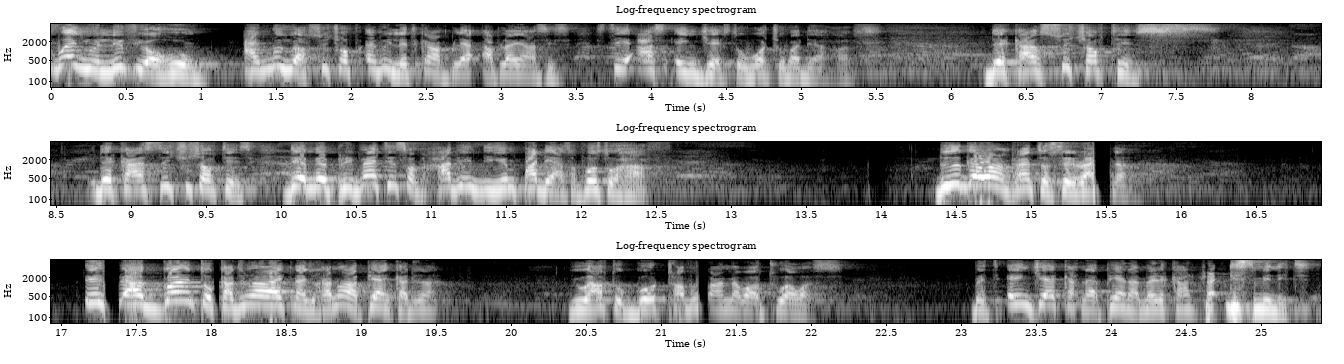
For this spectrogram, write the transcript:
when you leave your home, I know you have switched off every electrical appliances. Still ask angels to watch over their house. They can switch off things. They can switch off things. They may prevent it from having the impact they are supposed to have. Do you get what I'm trying to say right now? If you are going to Kaduna right now, you cannot appear in Kaduna. You have to go travel one hour, two hours. But angel can appear in America right this minute.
